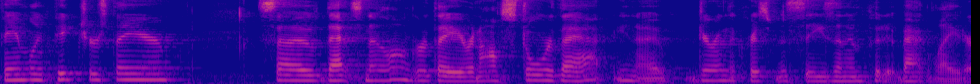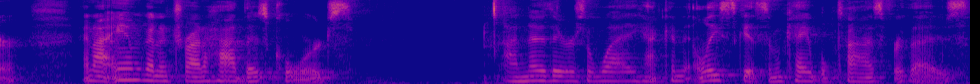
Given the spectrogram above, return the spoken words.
family pictures there. So that's no longer there and I'll store that, you know, during the Christmas season and put it back later. And I am going to try to hide those cords. I know there's a way. I can at least get some cable ties for those.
